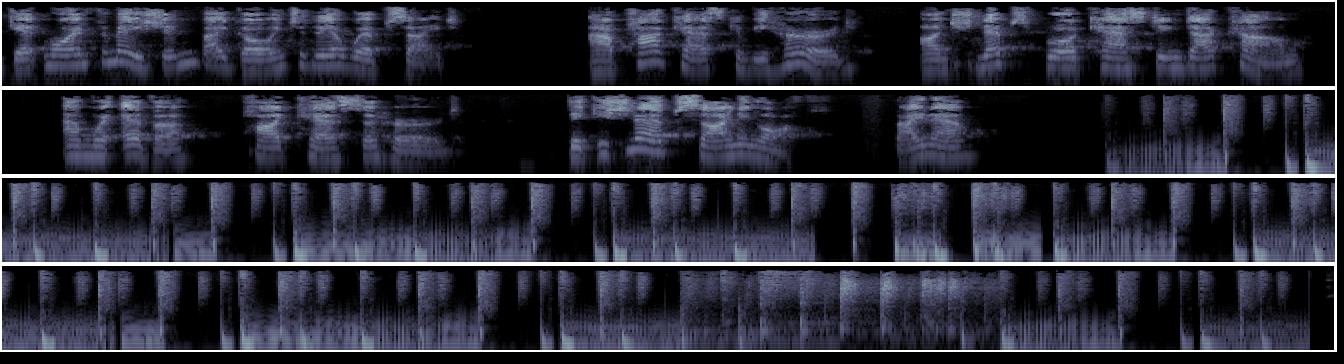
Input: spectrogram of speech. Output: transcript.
Get more information by going to their website. Our podcast can be heard on schnepsbroadcasting.com and wherever podcasts are heard. Vicki Schneps signing off. Bye now.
